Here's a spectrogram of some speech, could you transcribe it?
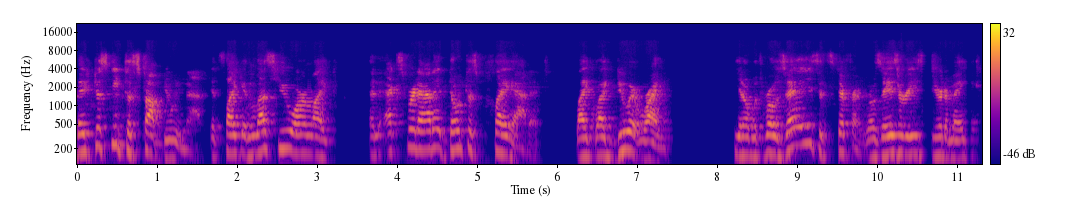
they just need to stop doing that. It's like unless you are like an expert at it, don't just play at it. Like like do it right. You know, with rosés, it's different. Rosés are easier to make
